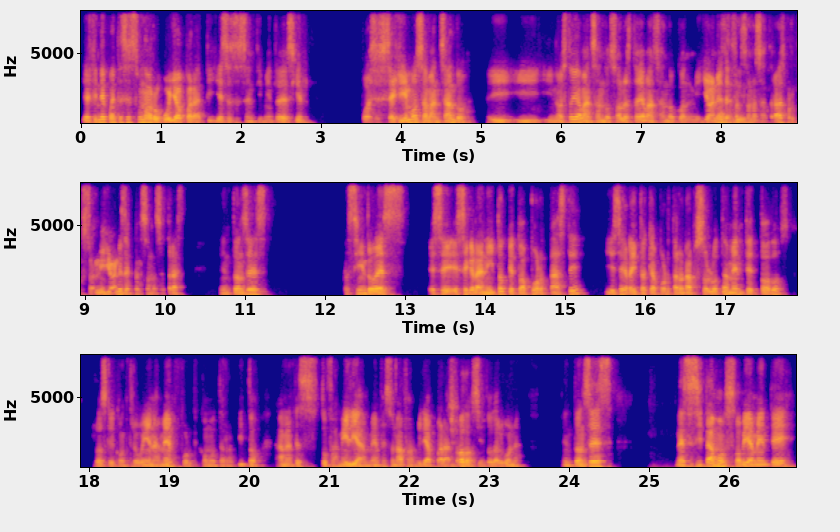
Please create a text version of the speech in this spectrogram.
y, al fin de cuentas es un orgullo para ti y es ese sentimiento de decir, pues seguimos avanzando. Y, y, no estoy avanzando solo, estoy avanzando con millones de personas atrás, porque son millones de personas atrás. Entonces, sin duda es ese, ese granito que tú aportaste y ese granito que aportaron absolutamente todos los que contribuyen a MENF, porque como te repito, a MENF es tu familia, MENF es una familia para todos, sin duda alguna. Entonces, necesitamos, obviamente,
